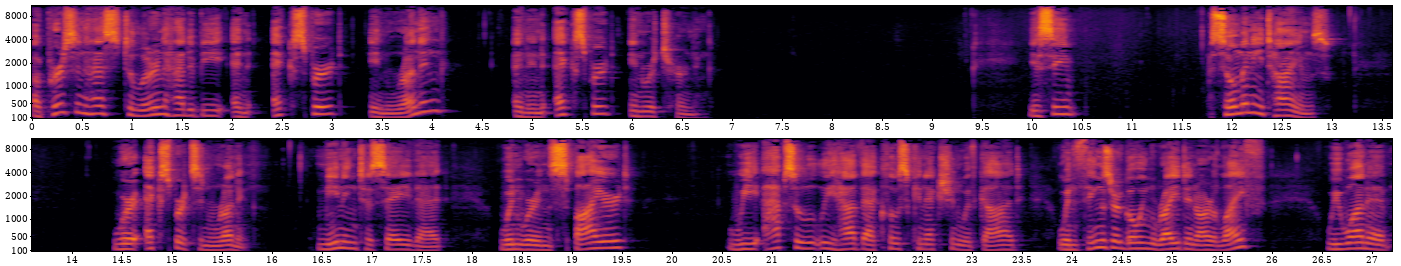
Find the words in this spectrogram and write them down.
A person has to learn how to be an expert in running and an expert in returning. You see, so many times we're experts in running, meaning to say that when we're inspired, we absolutely have that close connection with God. When things are going right in our life, we want to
